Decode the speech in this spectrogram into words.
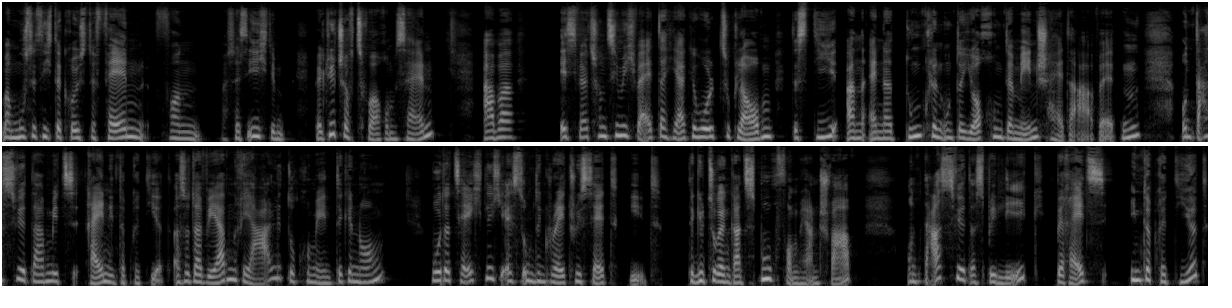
man muss jetzt nicht der größte Fan von, was weiß ich, dem Weltwirtschaftsforum sein, aber es wird schon ziemlich weiter hergeholt zu glauben, dass die an einer dunklen Unterjochung der Menschheit arbeiten. Und das wird damit reininterpretiert. Also da werden reale Dokumente genommen, wo tatsächlich es um den Great Reset geht. Da gibt es sogar ein ganzes Buch vom Herrn Schwab. Und das wird als Beleg bereits interpretiert,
